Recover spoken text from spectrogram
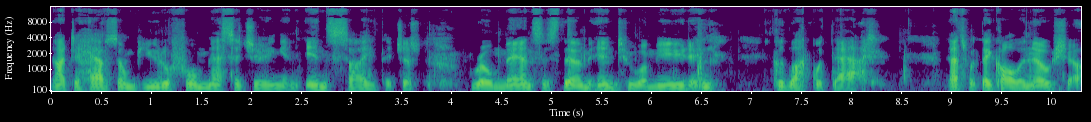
not to have some beautiful messaging and insight that just romances them into a meeting. Good luck with that. That's what they call a no show.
